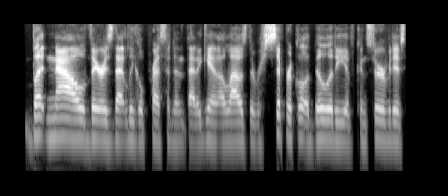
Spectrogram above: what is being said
But now there is that legal precedent that again allows the reciprocal ability of conservatives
